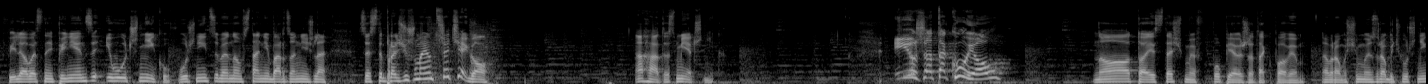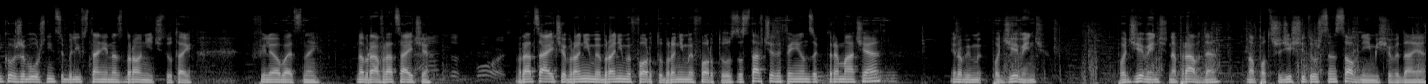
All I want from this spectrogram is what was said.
W chwili obecnej pieniędzy i łuczników. Łucznicy będą w stanie bardzo nieźle sobie z. Już mają trzeciego. Aha, to jest miecznik. I już atakują! No, to jesteśmy w pupie, że tak powiem. Dobra, musimy zrobić łuczników, żeby łucznicy byli w stanie nas bronić tutaj w chwili obecnej. Dobra, wracajcie. Wracajcie, bronimy, bronimy fortu, bronimy fortu. Zostawcie te pieniądze, które macie. I robimy po 9. Po 9, naprawdę. No po 30 to już sensowniej mi się wydaje.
